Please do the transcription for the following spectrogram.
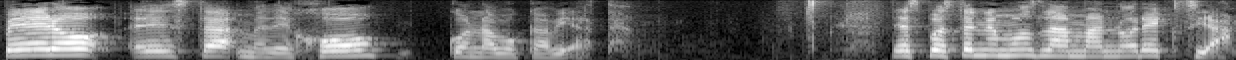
pero esta me dejó con la boca abierta. Después tenemos la manorexia.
